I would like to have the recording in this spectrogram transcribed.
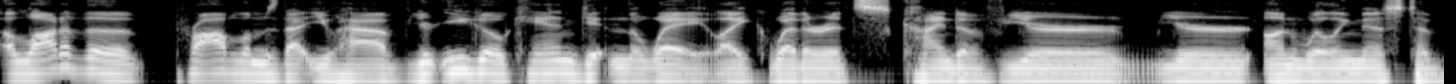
a lot of the problems that you have. Your ego can get in the way, like whether it's kind of your your unwillingness to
